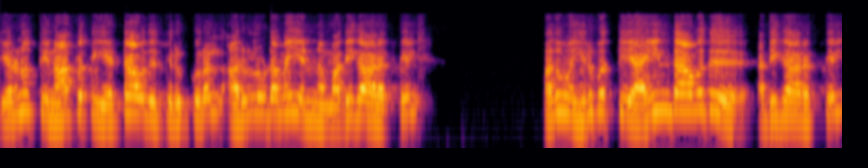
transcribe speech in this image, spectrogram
இருநூத்தி நாற்பத்தி எட்டாவது திருக்குறள் அருளுடைமை என்னும் அதிகாரத்தில் அதுவும் இருபத்தி ஐந்தாவது அதிகாரத்தில்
